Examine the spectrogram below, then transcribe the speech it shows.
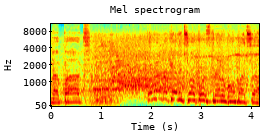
napad. Obramba Keviča po strelu bombača.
